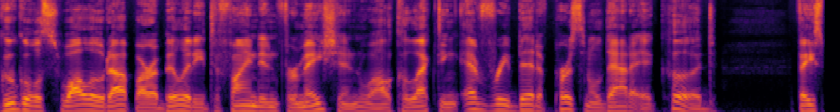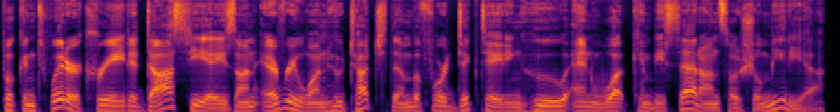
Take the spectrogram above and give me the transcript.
Google swallowed up our ability to find information while collecting every bit of personal data it could. Facebook and Twitter created dossiers on everyone who touched them before dictating who and what can be said on social media.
